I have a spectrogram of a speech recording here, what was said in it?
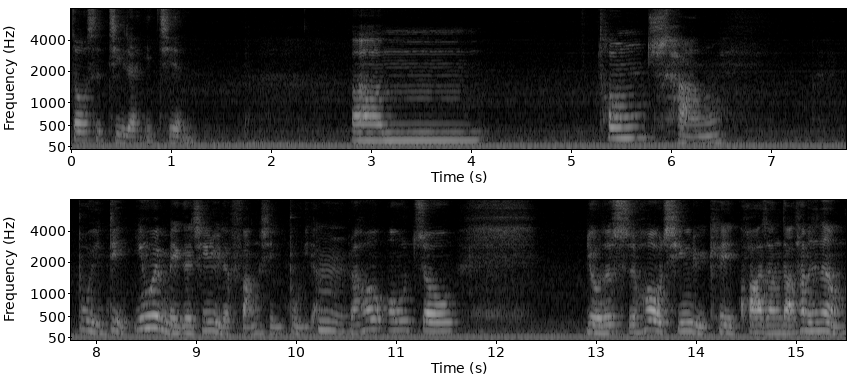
都是几人一间？嗯，通常不一定，因为每个青旅的房型不一样。嗯然后欧洲有的时候青旅可以夸张到，他们是那种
